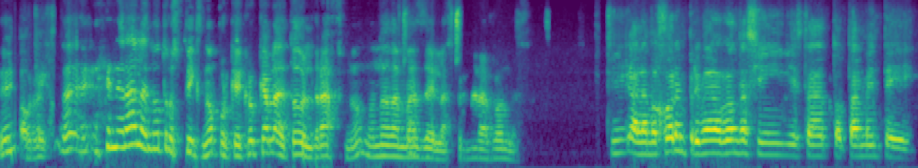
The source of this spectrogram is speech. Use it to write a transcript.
Eh, en general en otros picks, ¿no? Porque creo que habla de todo el draft, ¿no? No nada más de las primeras rondas. Sí, a lo mejor en primera ronda sí está totalmente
